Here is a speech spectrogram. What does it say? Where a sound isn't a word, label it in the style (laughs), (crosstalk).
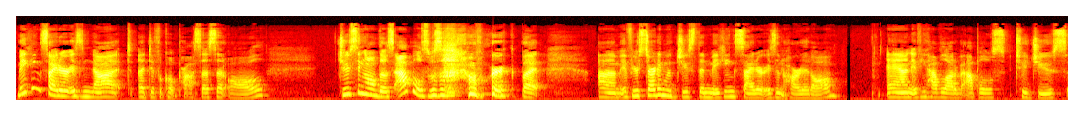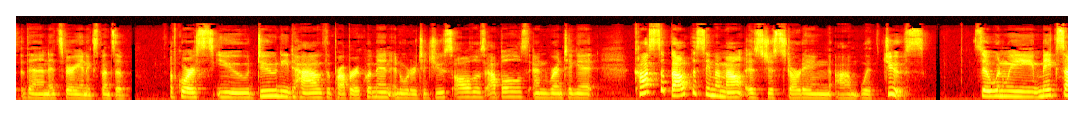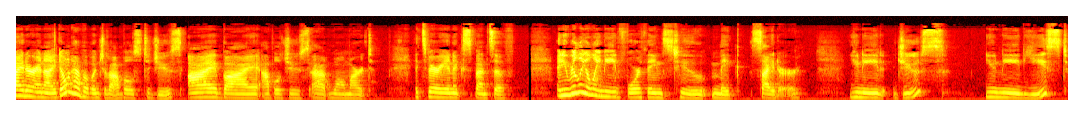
Making cider is not a difficult process at all. Juicing all those apples was (laughs) a lot of work, but um, if you're starting with juice, then making cider isn't hard at all. And if you have a lot of apples to juice, then it's very inexpensive. Of course, you do need to have the proper equipment in order to juice all those apples, and renting it costs about the same amount as just starting um, with juice. So when we make cider and I don't have a bunch of apples to juice, I buy apple juice at Walmart. It's very inexpensive. And you really only need four things to make cider. You need juice, you need yeast,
